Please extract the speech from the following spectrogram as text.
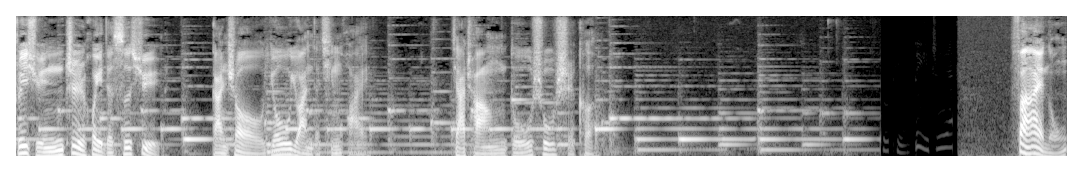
追寻智慧的思绪，感受悠远的情怀，家常读书时刻。范爱农，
